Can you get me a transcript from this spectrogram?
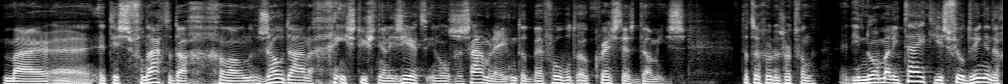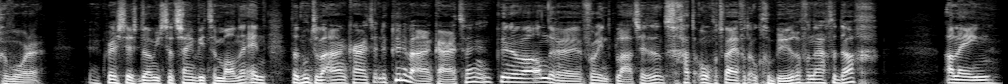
maar uh, het is vandaag de dag gewoon zodanig geïnstitutionaliseerd in onze samenleving dat bijvoorbeeld ook crash test dummies, dat er gewoon een soort van die normaliteit die is veel dwingender geworden. Crash test dat zijn witte mannen en dat moeten we aankaarten en dat kunnen we aankaarten en kunnen we anderen voor in de plaats zetten. Dat gaat ongetwijfeld ook gebeuren vandaag de dag. Alleen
